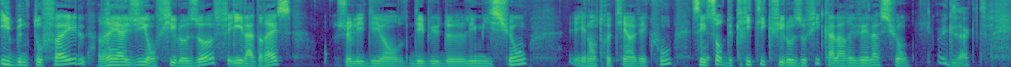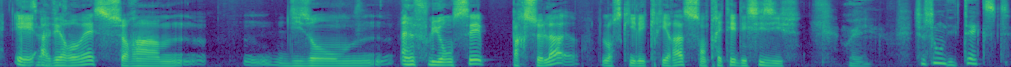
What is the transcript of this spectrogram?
Ibn Tufayl réagit en philosophe et il adresse, je l'ai dit en début de l'émission, et l'entretien avec vous, c'est une sorte de critique philosophique à la révélation. Exact. Et Averroès sera, disons, influencé par cela lorsqu'il écrira son traité décisif. Oui. Ce sont des textes,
